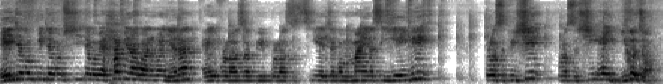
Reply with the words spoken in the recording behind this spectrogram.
a제곱, b제곱, c제곱의 합이라고 하는 건 얘는 a 플러스 b 플러스 c의 제곱 마이너스 2ab 플러스 bc 플러스 ca 이거죠.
